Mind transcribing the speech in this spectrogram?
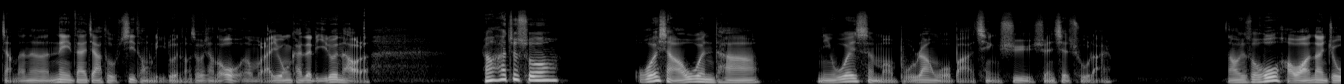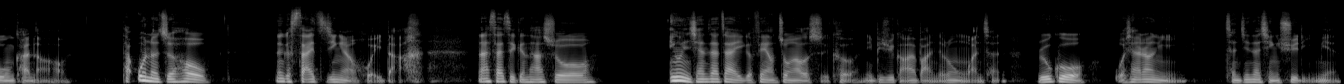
讲的那内在家族系统理论，所以我想说，哦，那我们来用用看这理论好了。然后他就说，我会想要问他，你为什么不让我把情绪宣泄出来？然后就说，哦，好啊，那你就问问看啊。哈，他问了之后，那个塞子竟然回答，那塞子跟他说，因为你现在在一个非常重要的时刻，你必须赶快把你的论文完成。如果我现在让你沉浸在情绪里面，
